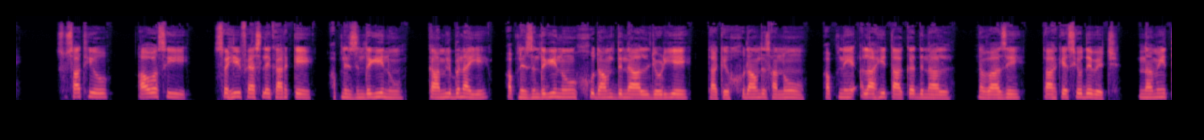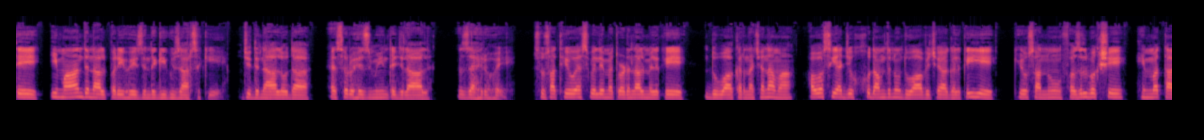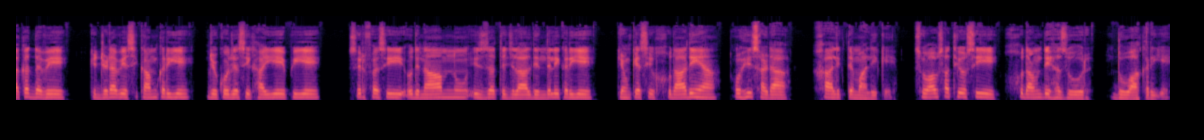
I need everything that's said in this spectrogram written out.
ਸੋ ਸਾਥੀਓ, ਆਓ ਅਸੀਂ ਸਹੀ ਫੈਸਲੇ ਕਰਕੇ ਆਪਣੀ ਜ਼ਿੰਦਗੀ ਨੂੰ ਕਾਮਿਲ ਬਣਾਈਏ, ਆਪਣੀ ਜ਼ਿੰਦਗੀ ਨੂੰ ਖੁਦਾਵੰਦ ਦੇ ਨਾਲ ਜੋੜੀਏ ਤਾਂ ਕਿ ਖੁਦਾਵੰਦ ਸਾਨੂੰ ਆਪਣੀ ਅਲਾਹੀ ਤਾਕਤ ਦੇ ਨਾਲ ਨਵਾਜ਼ੇ ਤਾਂ ਕਿ ਅਸੀਂ ਉਹਦੇ ਵਿੱਚ ਨਵੀਂ ਤੇ ਈਮਾਨ ਦੇ ਨਾਲ ਭਰੀ ਹੋਈ ਜ਼ਿੰਦਗੀ ਗੁਜ਼ਾਰ ਸਕੀਏ, ਜਿਹਦੇ ਨਾਲ ਉਹਦਾ ਐਸਰ ਜ਼ਮੀਨ ਤੇ ਜਲਾਲ ਜ਼ਾਹਿਰ ਹੋਏ। ਸੋ ਸਾਥੀਓ, ਇਸ ਵੇਲੇ ਮੈਂ ਤੁਹਾਡੇ ਨਾਲ ਮਿਲ ਕੇ ਦੁਆ ਕਰਨਾ ਚਾਹਨਾ ਵਾਂ। ਆਓ ਅਸੀਂ ਅੱਜ ਖੁਦਾਵੰਦ ਨੂੰ ਦੁਆ ਵਿੱਚ ਆ ਗੱਲ ਕਹੀਏ ਕਿ ਉਹ ਸਾਨੂੰ ਫਜ਼ਲ ਬਖਸ਼ੇ, ਹਿੰਮਤ, ਤਾਕਤ ਦੇਵੇ ਕਿ ਜਿਹੜਾ ਵੀ ਅਸੀਂ ਕੰਮ ਕਰੀਏ, ਜੋ ਕੁਝ ਅਸੀਂ ਖਾਈਏ, ਪੀਏ, ਸਿਰਫ ਅਸੀਂ ਉਹਦੇ ਨਾਮ ਨੂੰ ਇੱਜ਼ਤ ਤੇ ਜਲਾਲ ਦੇਣ ਦੇ ਲਈ ਕਰੀਏ, ਕਿਉਂਕਿ ਅਸੀਂ ਖੁਦਾ ਦੇ ਆ ਉਹੀ ਸਾਡਾ ਖਾਲਕ ਤੇ ਮਾਲਿਕ ਹੈ ਸੋ ਆਓ ਸਾਥੀਓ, ਅਸੀਂ ਖੁਦਾਵੰਦ ਦੇ ਹਜ਼ੂਰ ਦੁਆ ਕਰੀਏ।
